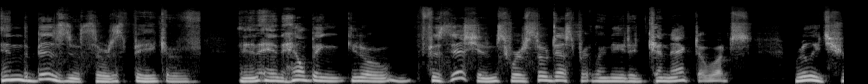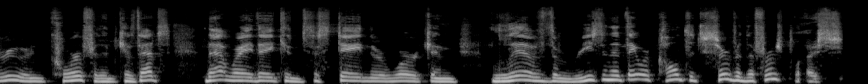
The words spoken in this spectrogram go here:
in the business, so to speak, of and, and helping, you know, physicians who are so desperately needed connect to what's really true and core for them because that's that way they can sustain their work and live the reason that they were called to serve in the first place.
